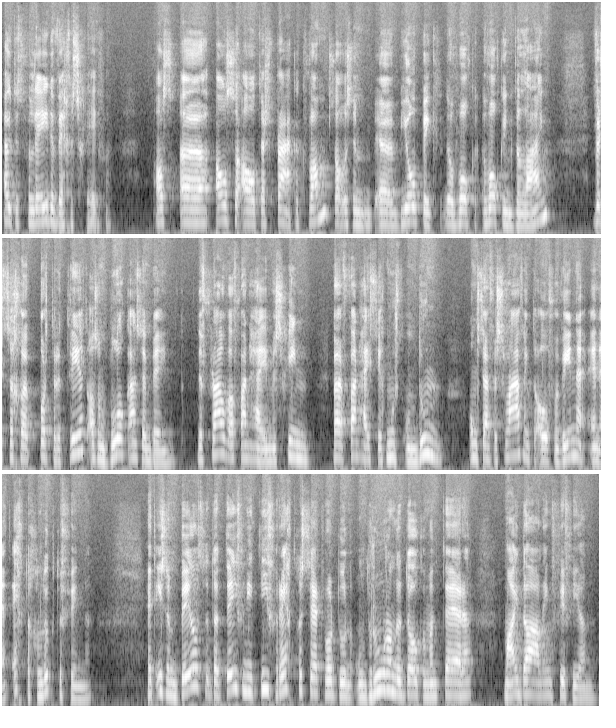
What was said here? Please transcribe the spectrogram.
uit het verleden weggeschreven. Als, eh, als ze al ter sprake kwam, zoals een eh, biopic The Walk- Walking the Line... werd ze geportretteerd als een blok aan zijn been. De vrouw waarvan hij, misschien, waarvan hij zich moest ontdoen... om zijn verslaving te overwinnen en het echte geluk te vinden. Het is een beeld dat definitief rechtgezet wordt... door de ontroerende documentaire My Darling Vivian.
